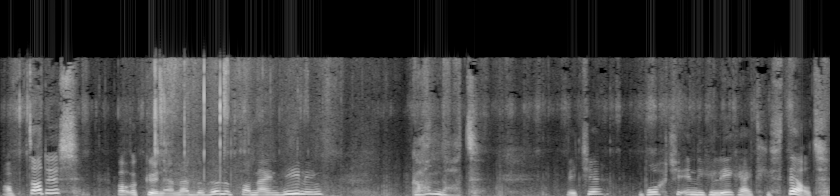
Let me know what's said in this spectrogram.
Want dat is wat we kunnen. En met behulp van mijn healing kan dat. Weet je, word je in die gelegenheid gesteld.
